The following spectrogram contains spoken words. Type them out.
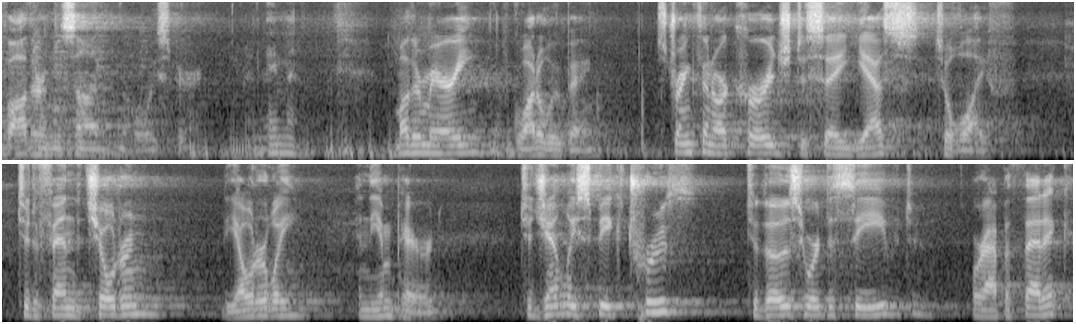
name of the Father, and the Son, and the Holy Spirit. Amen. Mother Mary of Guadalupe, strengthen our courage to say yes to life, to defend the children, the elderly, and the impaired, to gently speak truth to those who are deceived or apathetic,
